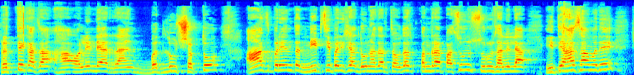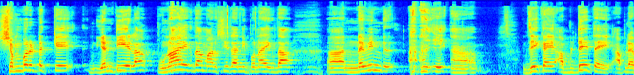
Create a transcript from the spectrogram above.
प्रत्येकाचा हा ऑल इंडिया रँक बदलू शकतो. आजपर्यंत नीटची परीक्षा दोन हजार चौदा पंधरापासून सुरू झालेल्या इतिहासामध्ये शंभर टक्के एन टी एला पुन्हा एकदा मार्कशीट आणि पुन्हा एकदा नवीन ए- जे काही अपडेट आहे आपल्या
